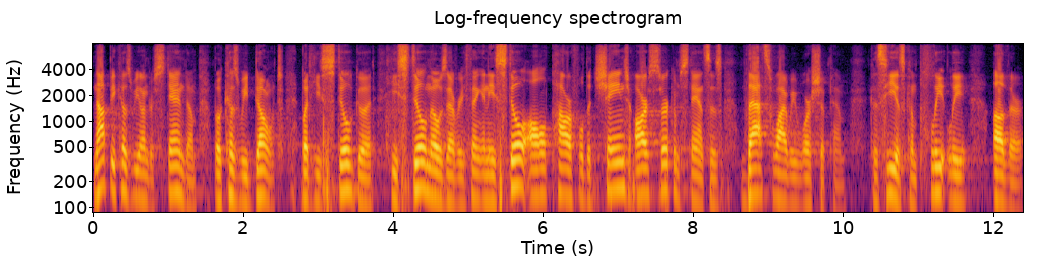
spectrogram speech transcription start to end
Not because we understand him, because we don't, but he's still good, he still knows everything, and he's still all powerful to change our circumstances. That's why we worship him, because he is completely other.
